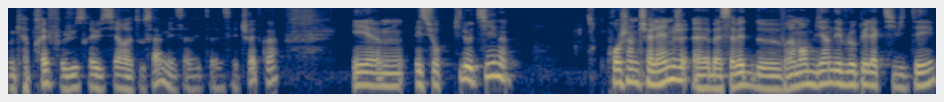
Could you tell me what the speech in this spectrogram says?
Donc après, il faut juste réussir tout ça, mais ça va être, ça va chouette. Quoi. Et, et sur Pilotine, prochain challenge, euh, bah, ça va être de vraiment bien développer l'activité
